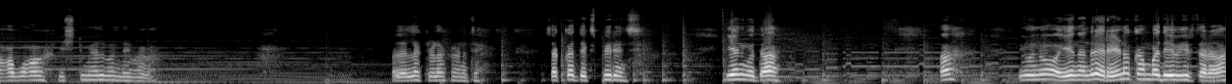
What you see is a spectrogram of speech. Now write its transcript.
ಆವಾಗ ಇಷ್ಟು ಮೇಲೆ ಬಂದೆ ಇವಾಗ. ಅಲ್ಲೆಲ್ಲ ಕೆಳಗೆ ಕಾಣುತ್ತೆ. ಸಖತ್ ಎಕ್ಸ್ಪೀರಿಯನ್ಸ್. ಏನು ಗೊತ್ತಾ? ಹಾಂ ಇವನು ಏನಂದರೆ ರೇಣುಕಾಂಬ ದೇವಿ ಇರ್ತಾರಲ್ಲ,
